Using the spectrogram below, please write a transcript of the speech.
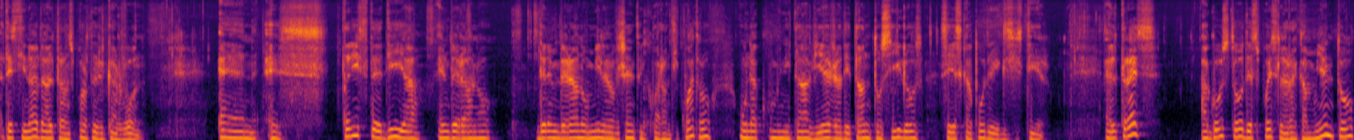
destinadas al transporte del carbón. En es triste día en verano, del verano 1944, una comunidad vieja de tantos siglos se escapó de existir. El 3 agosto, después del arrancamiento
